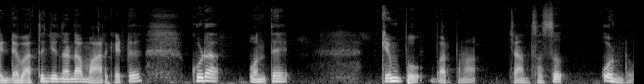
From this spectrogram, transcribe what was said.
ಎಡ್ಡೆ ಬತ್ತಜಿಂದಂಡ ಮಾರ್ಕೆಟ್ ಕೂಡ ಒಂತೆ ಕೆಂಪು ಬರ್ಪನ ಚಾನ್ಸಸ್ ಉಂಡು.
